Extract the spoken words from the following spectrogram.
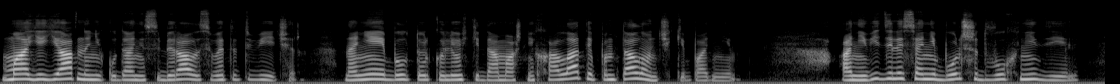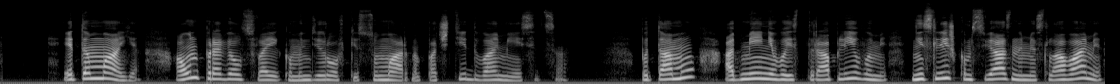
Майя явно никуда не собиралась в этот вечер. На ней был только легкий домашний халат и панталончики под ним. А не виделись они больше двух недель. Это Майя, а он провел в своей командировке суммарно почти два месяца. Потому, обмениваясь торопливыми, не слишком связанными словами,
